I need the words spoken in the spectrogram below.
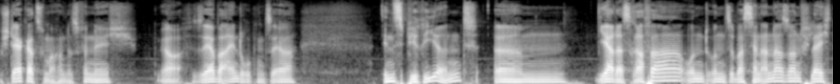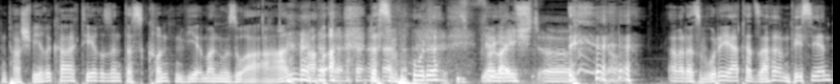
stärker zu machen. Das finde ich, ja, sehr beeindruckend, sehr inspirierend. Ähm, ja, dass Rafa und, und Sebastian Andersson vielleicht ein paar schwere Charaktere sind, das konnten wir immer nur so erahnen, aber das wurde vielleicht, ja jetzt, äh, ja. aber das wurde ja Tatsache ein bisschen,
